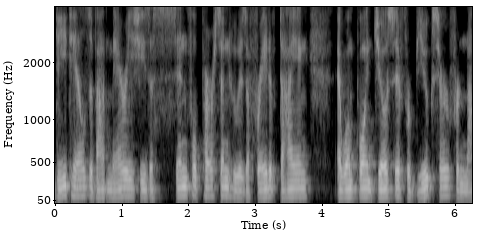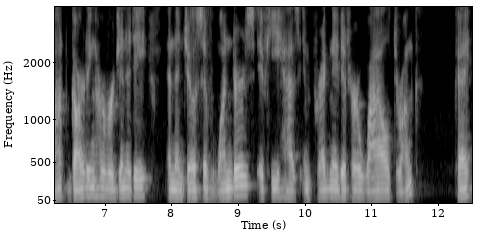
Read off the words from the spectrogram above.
details about Mary. She's a sinful person who is afraid of dying. At one point, Joseph rebukes her for not guarding her virginity, and then Joseph wonders if he has impregnated her while drunk. Okay.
